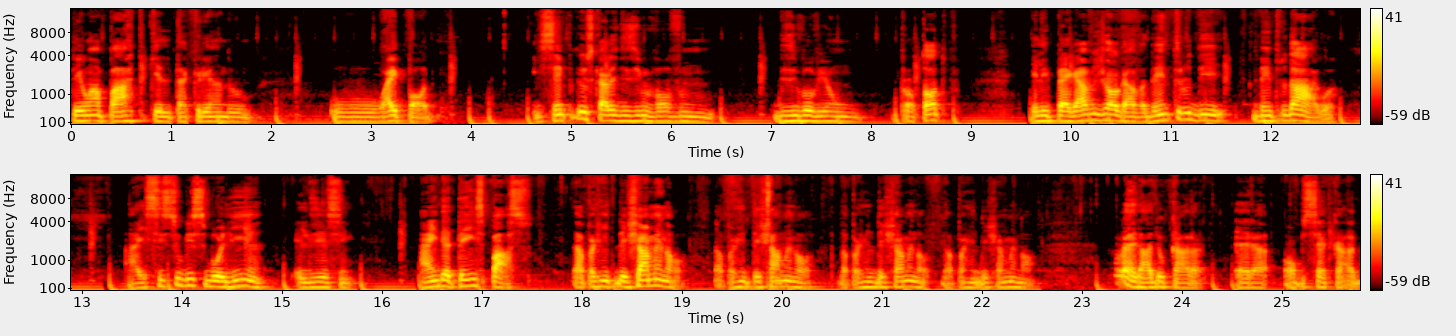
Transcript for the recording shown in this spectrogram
tem uma parte que ele está criando o iPod. E sempre que os caras desenvolvem, desenvolviam um protótipo, ele pegava e jogava dentro, de, dentro da água. Aí se subisse bolinha, ele dizia assim, ainda tem espaço, dá pra gente deixar menor, dá pra gente deixar menor, dá pra gente deixar menor, dá pra gente deixar menor. Na verdade, o cara era obcecado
